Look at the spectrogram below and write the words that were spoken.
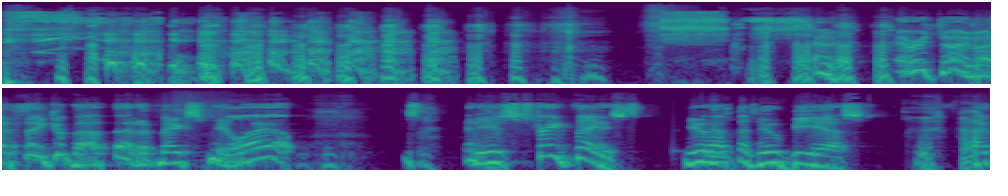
every time I think about that, it makes me laugh. And he was straight faced. You have the new BS. I,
